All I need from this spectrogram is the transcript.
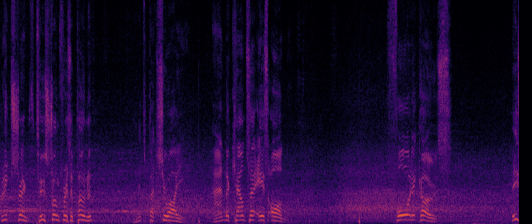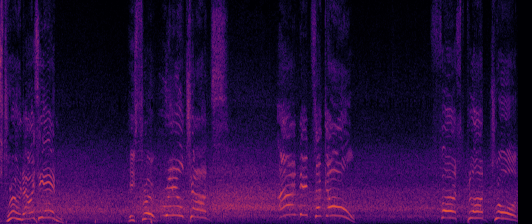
Great strength, too strong for his opponent. And it's Batshuayi. And the counter is on. Forward it goes. He's through, now is he in? He's through, real chance! And it's a goal! First blood drawn.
